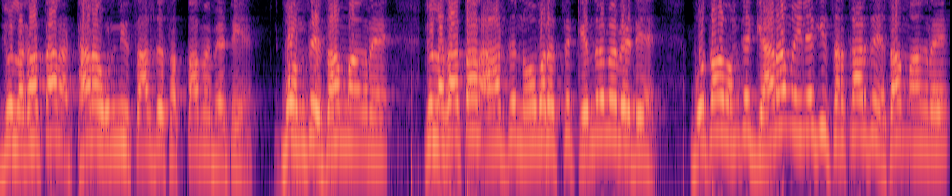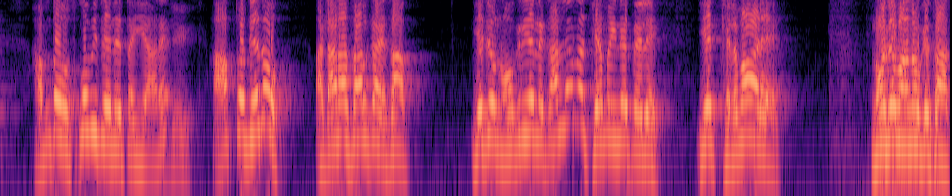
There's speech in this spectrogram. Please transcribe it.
जो लगातार 18-19 साल से सत्ता में बैठे हैं वो हमसे हिसाब मांग रहे हैं। जो लगातार आठ से नौ वर्ष से केंद्र में बैठे हैं वो साहब हमसे 11 महीने की सरकार से हिसाब मांग रहे हैं। हम तो उसको भी देने तैयार। हैं। आप तो दे दो 18 साल का हिसाब। ये जो नौकरियाँ निकाल हो ना छह महीने पहले ये खिलवाड़ है नौजवानों के साथ।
